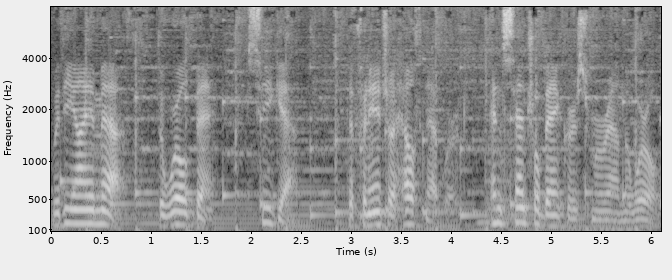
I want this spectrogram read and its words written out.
With the IMF, the World Bank, CGAP, the Financial Health Network, and central bankers from around the world.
